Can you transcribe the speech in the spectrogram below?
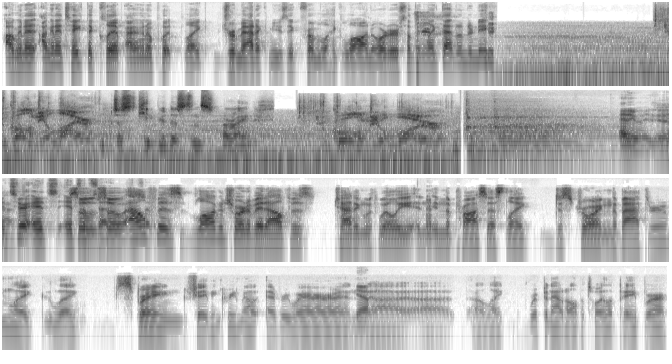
I'm gonna I'm gonna take the clip. I'm gonna put like dramatic music from like Law and Order or something like that underneath. You calling me a liar? Just keep your distance, all right? You calling me a liar? Anyways, Yeah. it's it's it's so upsetting. so It's Alf is long and short of it. Alf is chatting with Willie, and in the process, like destroying the bathroom, like like spraying shaving cream out everywhere, and Yep. uh, uh, uh, like ripping out all the toilet paper.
